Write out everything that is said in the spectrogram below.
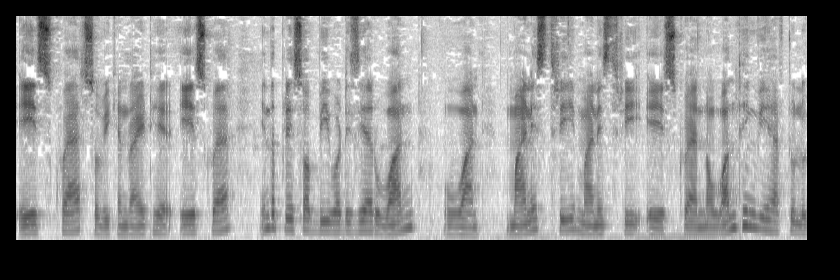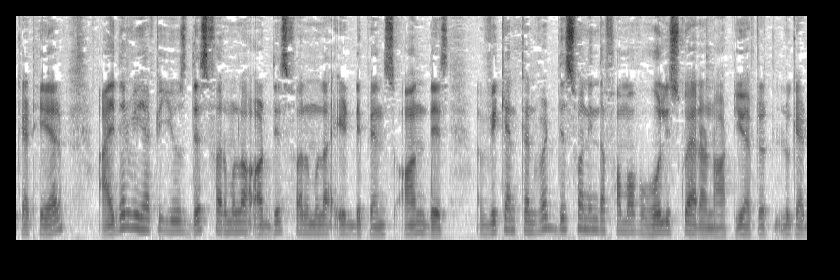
A square. So we can write here a square. In the place of b what is here? 1 1 minus 3 minus 3 a square. Now one thing we have to look at here. Either we have to use this formula or this formula. It depends on this. We can convert this one in the form of whole square or not. You have to look at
